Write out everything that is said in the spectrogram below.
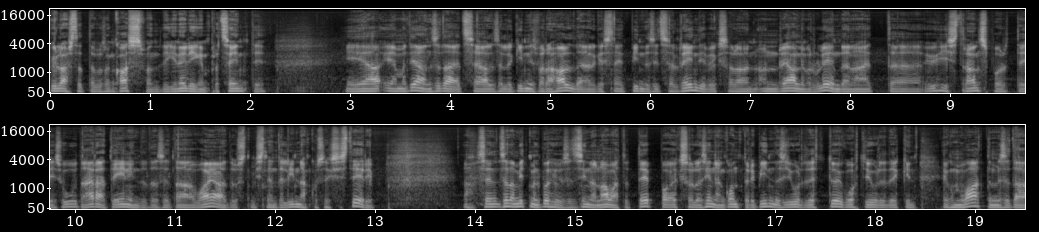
külastatavus on kasvanud ligi nelikümmend protsenti. Ja, ja ma tean seda, et seal selle kinnisvara haldajal, kes neid pindasid seal rendib, eks ole, on, on reaalne probleem täna, et äh, ühistransport ei suuda ära teenindada seda vajadust, mis nende linnakus eksisteerib noh, see, seda mitmel põhjusel, sinna on avatud depo, eks ole, sinna on kontoripindasid juurde tehtud, töökohti juurde tekkinud. Ja kui me vaatame seda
